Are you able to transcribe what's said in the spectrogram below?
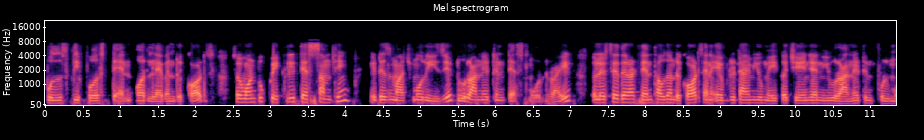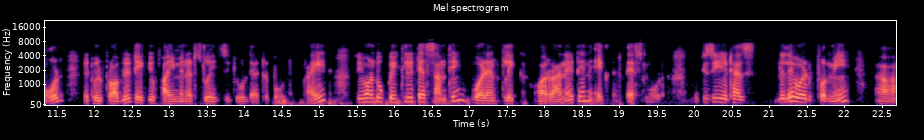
pulls the first 10 or 11 records. So I want to quickly test something. It is much more easier to run it in test mode, right? So let's say there are 10,000 records and every time you make a change and you run it in full mode, it will probably take you five minutes to execute that report, right? So you want to quickly test something, go ahead and click or run it in test mode. If you see it has delivered for me uh,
